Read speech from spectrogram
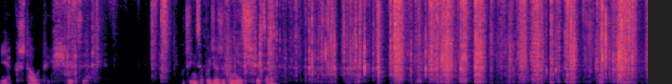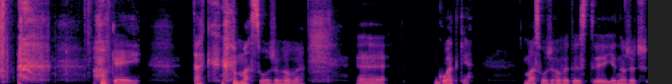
Jak kształt świecy. Uczennica powiedziała, że to nie jest świeca. Okej. Tak, masło orzechowe. E, gładkie. Masło orzechowe to jest e, jedna rzecz,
